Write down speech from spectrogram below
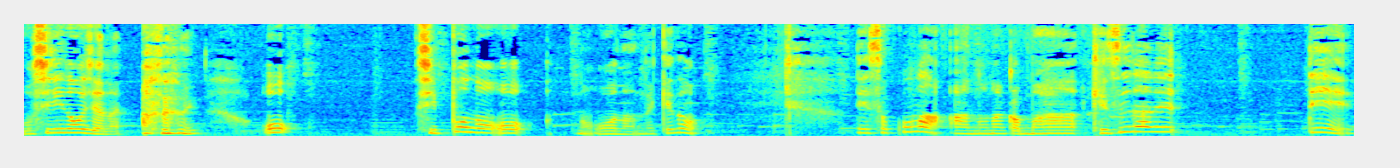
お尻の「お」じゃない「お」尻尾の「お」の「お」なんだけどでそこはあのなんか、ま、削られて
